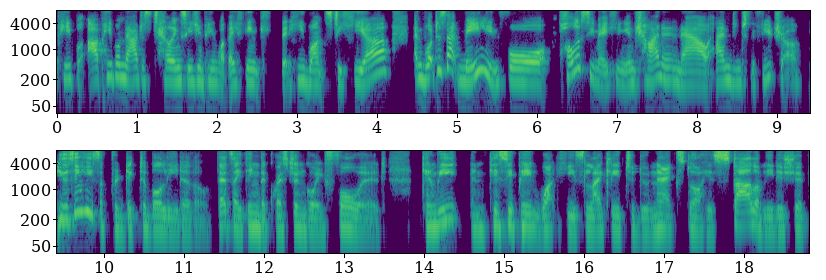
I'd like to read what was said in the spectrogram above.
people are people now just telling Xi Jinping what they think that he wants to hear, and what does that mean for policymaking in China now and into the future? Do you think he's a predictable leader, though? That's, I think, the question going forward can we anticipate what he's likely to do next or his style of leadership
